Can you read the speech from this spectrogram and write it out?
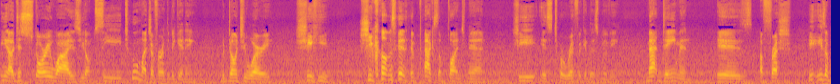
you know, just story wise, you don't see too much of her at the beginning, but don't you worry, she she comes in and packs a punch, man. She is terrific in this movie. Matt Damon is a fresh. He, he's a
